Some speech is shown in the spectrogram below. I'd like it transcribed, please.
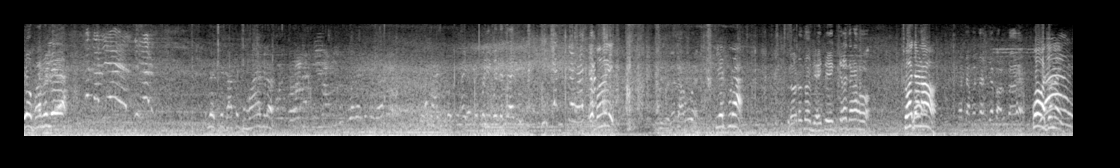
એ ઊભા રહો લે. લે, તે સાથે ઘુમાયા પેલા. આ શેરપુરા લડો તો બે તો એક કેટલા જણા હો છ જણા હો. પચાસ પચાસ રૂપિયા ભાડું તો આવે કો વાંધો નહીં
